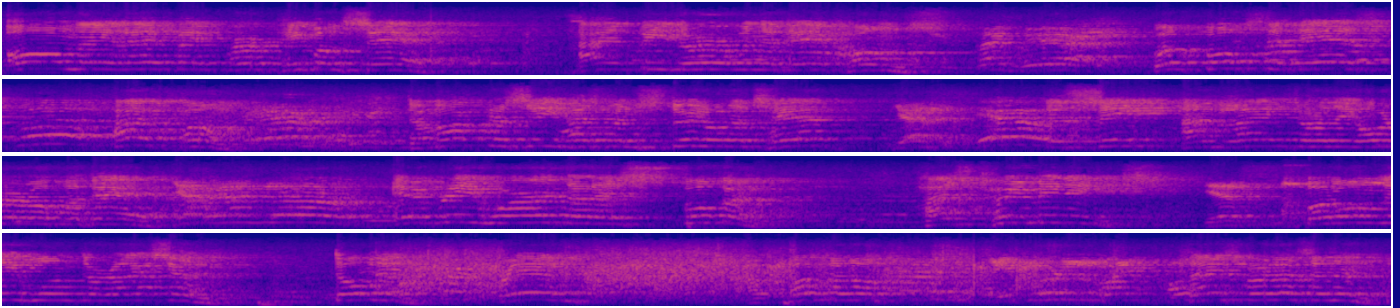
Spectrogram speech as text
All my life I've heard people say, "I'll be there when the day comes." Well, folks, the days have come. Democracy has been stood on its head. Deceit and lies are the order of the day. Every word that is spoken has two meanings. But only one direction. Dublin, friend, put it up. Thanks for listening.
